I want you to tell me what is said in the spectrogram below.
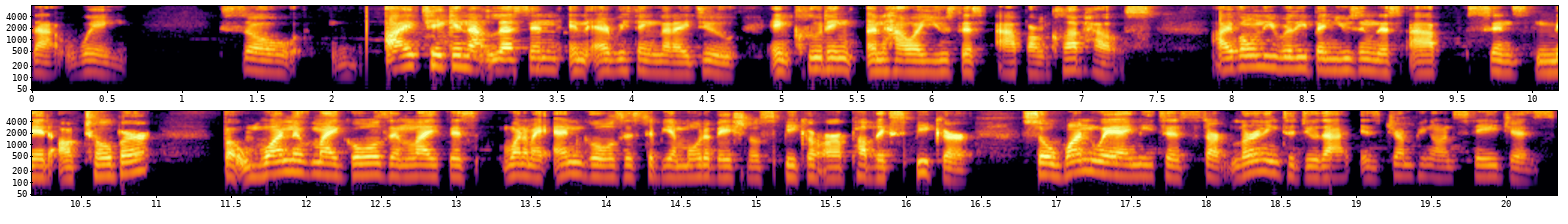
that way. So, I've taken that lesson in everything that I do, including in how I use this app on Clubhouse. I've only really been using this app since mid October, But one of my goals in life is one of my end goals is to be a motivational speaker or a public speaker. So one way I need to start learning to do that is jumping on stages.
